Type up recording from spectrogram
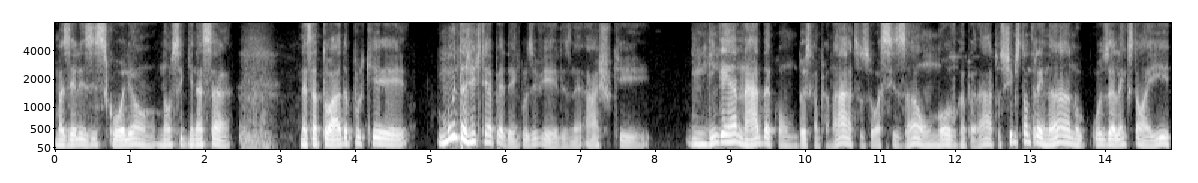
mas eles escolham não seguir nessa nessa toada porque muita gente tem a perder, inclusive eles, né? Acho que ninguém ganha nada com dois campeonatos ou a cisão, um novo campeonato. Os times estão treinando, os elencos estão aí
